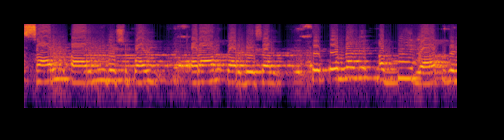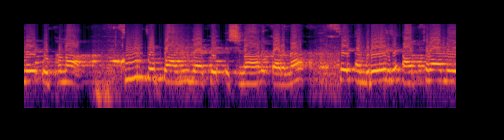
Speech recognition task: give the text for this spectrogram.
ਸਾਰੀ ਆਰਮੀ ਦੇ ਸਿਪਾਹੀ ਆਰਾਮ ਕਰਦੇ ਸਨ ਤੇ ਉਹਨਾਂ ਨੇ ਅੱਧੀ ਰਾਤ ਵੇਲੇ ਉੱਠਣਾ, ਖੂਹ ਤੋਂ ਪਾਣੀ ਲੈ ਕੇ ਇਸ਼ਨਾਨ ਕਰਨਾ ਤੇ ਅੰਗਰੇਜ਼ ਅਫਸਰਾਂ ਨੇ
